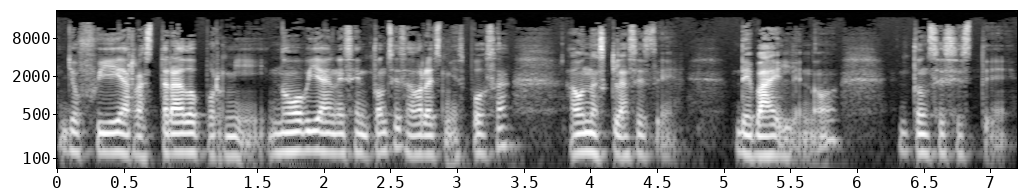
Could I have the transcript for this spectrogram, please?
yo fui arrastrado por mi novia en ese entonces, ahora es mi esposa, a unas clases de, de baile, ¿no? Entonces, este,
